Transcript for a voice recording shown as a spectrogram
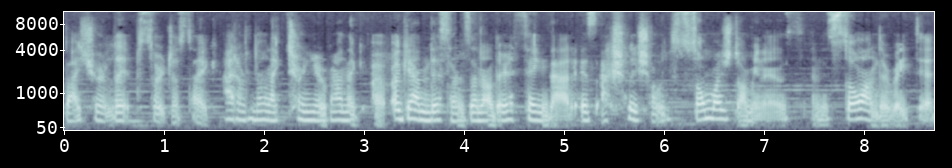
bite your lips or just like i don't know like turn you around like uh, again this is another thing that is actually showing so much dominance and it's so underrated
